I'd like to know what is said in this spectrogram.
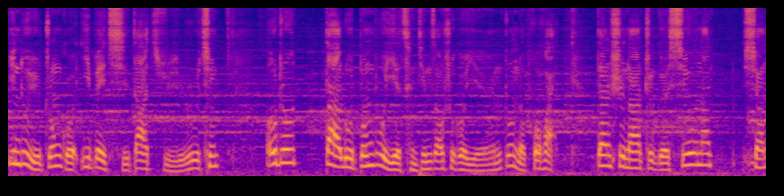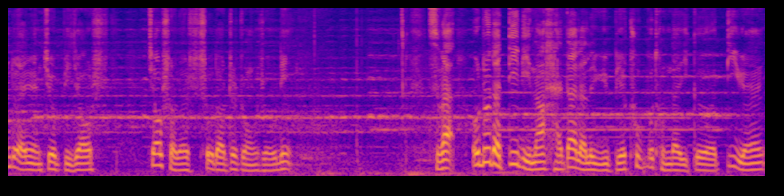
印度与中国亦被其大举入侵，欧洲大陆东部也曾经遭受过严重的破坏，但是呢，这个西欧呢，相对而言就比较较少的受到这种蹂躏。此外，欧洲的地理呢，还带来了与别处不同的一个地缘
